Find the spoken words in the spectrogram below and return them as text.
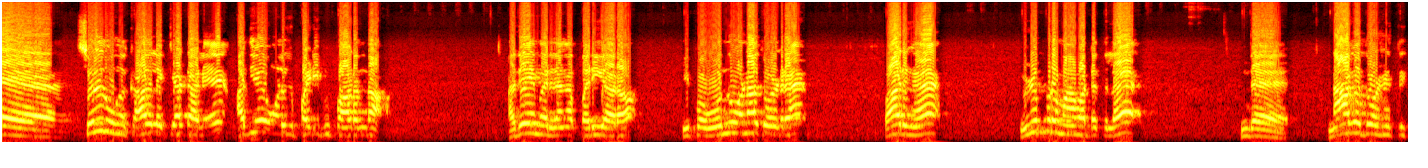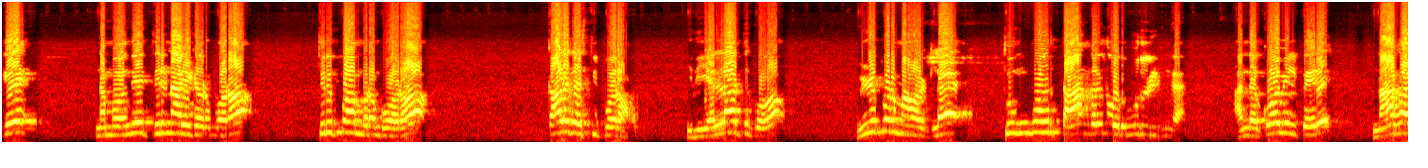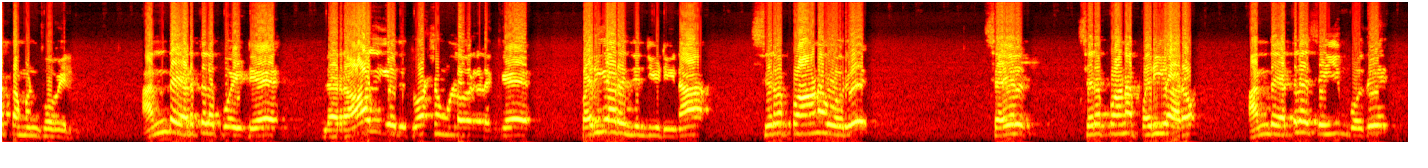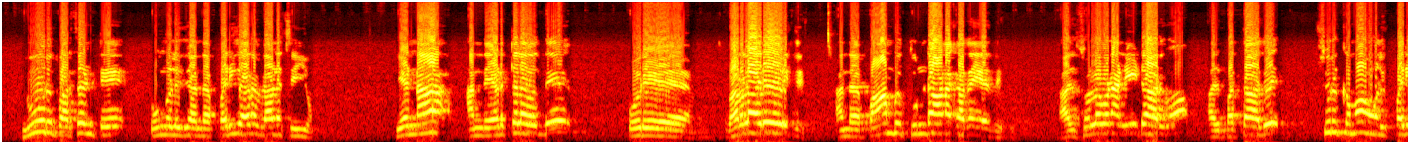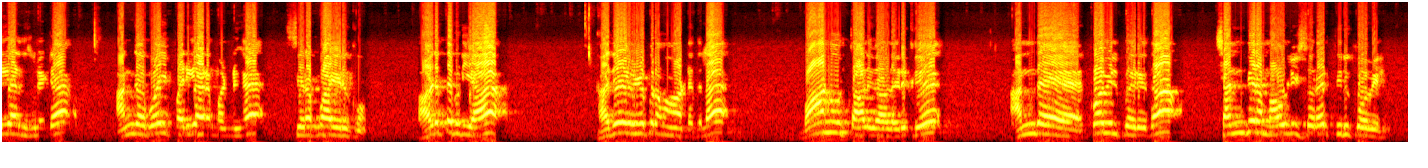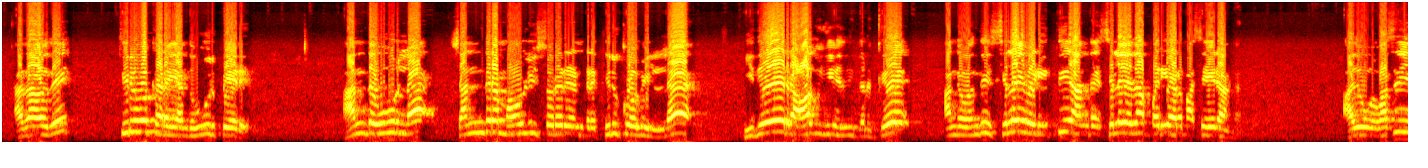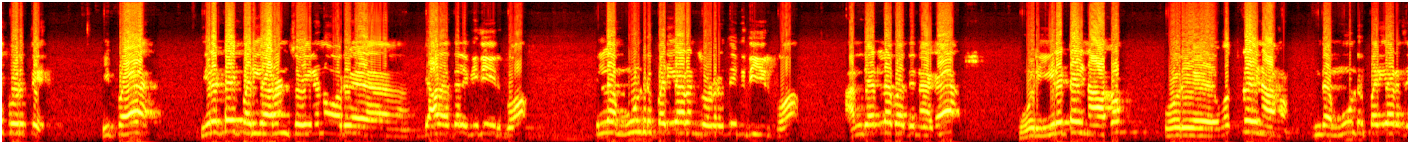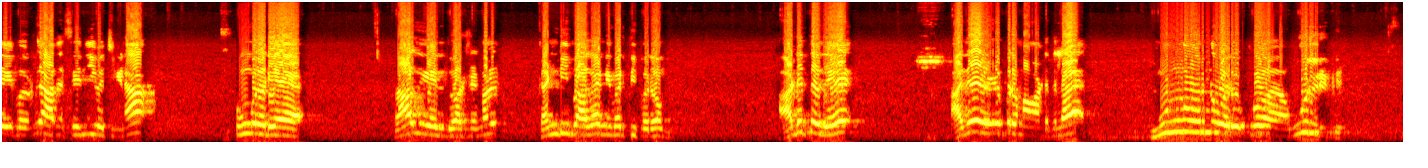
சொல் உங்க காதல கேட்டாலே அதுவே உங்களுக்கு படிப்பு பாடம் தான் அதே மாதிரி தாங்க பரிகாரம். இப்ப ஒன்று ஒன்றா சொல்றேன். பாருங்க விழுப்புரம் மாவட்டத்துல இந்த நாகதோஷத்துக்கு நம்ம வந்து திருநாகேஸ்வரம் போறோம் திருப்பாம்புரம் போறோம் காளகஸ்தி போறோம். இது எல்லாத்துக்கும் விழுப்புரம் மாவட்டத்துல தும்பூர் தாங்கல்னு ஒரு ஊர் இருக்குங்க. அந்த கோவில் பேரு நாகாத்தம்மன் கோவில். அந்த இடத்துல போயிட்டு இந்த ராகு கேது தோஷம் உள்ளவர்களுக்கு பரிகாரம் செஞ்சுக்கிட்டீங்கன்னா சிறப்பான ஒரு செயல் சிறப்பான பரிகாரம். அந்த இடத்துல செய்யும் போது நூறு பர்சன்ட் உங்களுக்கு அந்த பரிகாரம் வேலை செய்யும். ஏன்னா அந்த இடத்துல வந்து ஒரு வரலாறே இருக்கு. அந்த பாம்பு துண்டான கதை அது. அது சொல்ல வேணா நீட்டா இருக்கும் அது பத்தாது. சுருக்கமா உங்களுக்கு பரிகாரம் சொல்லிட்டு அங்க போய் பரிகாரம் பண்ணுங்க. சிறப்பா இருக்கும். அடுத்தபடியா அதே விழுப்புரம் மாவட்டத்துல வானூர் தாலுகாவில் இருக்கு. அந்த கோவில் பேரு தான் சந்திர மௌலீஸ்வரர் திருக்கோவில். அதாவது திருவக்கரை அந்த ஊர் பேரு. அந்த ஊர்ல சந்திர மௌலீஸ்வரர் என்ற திருக்கோவில்ல இதே ராகு கேதுகளுக்கு அங்க வந்து சிலை வடித்து அந்த சிலையை தான் பரிகாரமா செய்யறாங்க அது உங்க வசதியை பொறுத்து. இப்ப இரட்டை பரிகாரம் செய்யணும்னு ஒரு ஜாதகத்துல விதி இருக்கும். இல்ல மூன்று பரிகாரம் சொல்றது விதி இருக்கும். அந்த இடத்துல பாத்தீங்கன்னாக்கா ஒரு இரட்டை நாகம் ஒரு ஒற்றை நாகம் இந்த மூன்று பரிகாரம் செய்பவர்கள் அதை செஞ்சு வச்சீங்கன்னா உங்களுடைய ராகு கேது தோஷங்கள் கண்டிப்பாக நிவர்த்தி பெறும். அடுத்தது அதே விழுப்புரம் மாவட்டத்துல முன்னூர்னு ஒரு கோ- ஊர் இருக்கு.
